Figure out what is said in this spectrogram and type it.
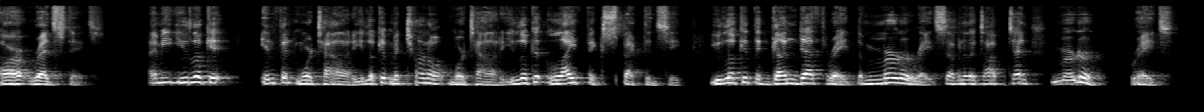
are red states. I mean, you look at infant mortality, you look at maternal mortality, you look at life expectancy you look at the gun death rate, the murder rate, seven of the top 10 murder rates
